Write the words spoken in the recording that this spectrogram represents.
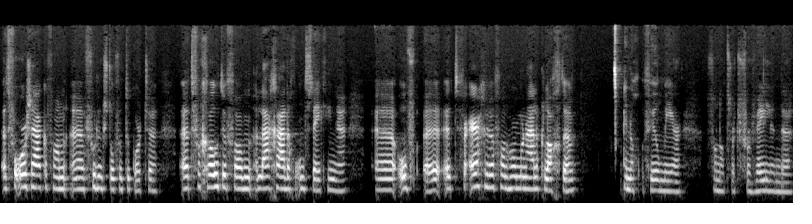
het veroorzaken van uh, voedingsstoffentekorten, het vergroten van laaggradige ontstekingen uh, of het verergeren van hormonale klachten en nog veel meer van dat soort vervelende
